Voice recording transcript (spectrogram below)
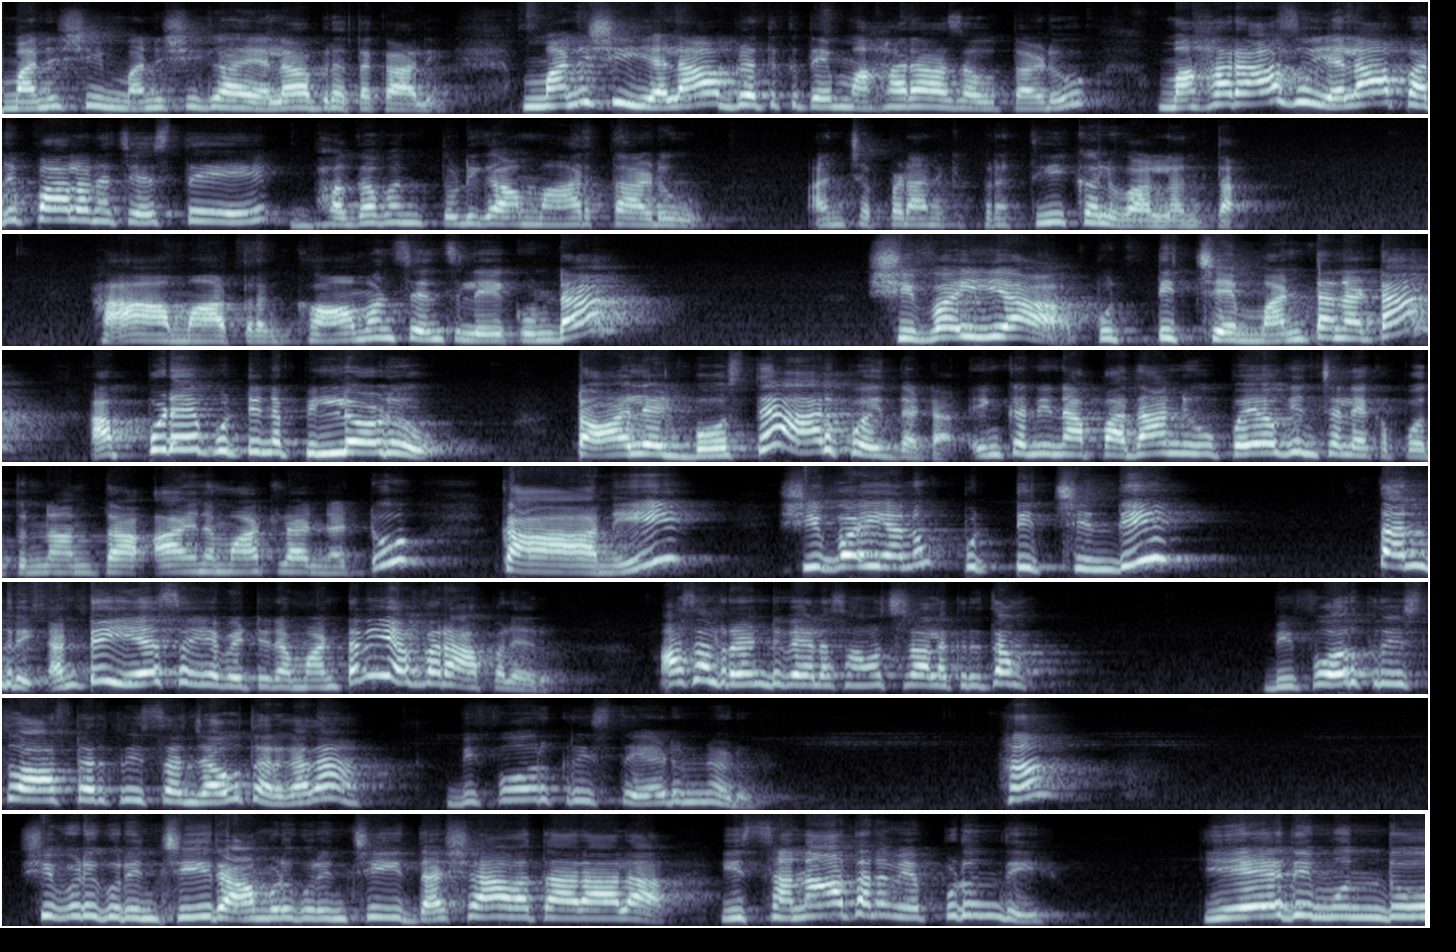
మనిషి మనిషిగా ఎలా బ్రతకాలి? మనిషి ఎలా బ్రతికితే మహారాజు అవుతాడు? మహారాజు ఎలా పరిపాలన చేస్తే భగవంతుడిగా మారతాడు? అని చెప్పడానికి ప్రతీకలు వాళ్ళంతా. ఆ మాత్రం కామన్ సెన్స్ లేకుండా శివయ్య పుట్టిచ్చే మంటనట అప్పుడే పుట్టిన పిల్లోడు టాయిలెట్ పోస్తే ఆరిపోయిద్దట. ఇంకా నేను ఆ పదాన్ని ఉపయోగించలేకపోతున్నా అంత ఆయన మాట్లాడినట్టు. కానీ శివయ్యను పుట్టించింది తండ్రి. అంటే ఏసయ్య పెట్టిన మంటని ఎవరు ఆపలేరు. అసలు రెండు వేల సంవత్సరాల క్రితం బిఫోర్ క్రీస్తు ఆఫ్టర్ క్రీస్తు అని చదువుతారు కదా? బిఫోర్ క్రీస్తు ఏడున్నాడు? శివుడి గురించి రాముడి గురించి దశావతారాల ఈ సనాతనం ఎప్పుడుంది? ఏది ముందు?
